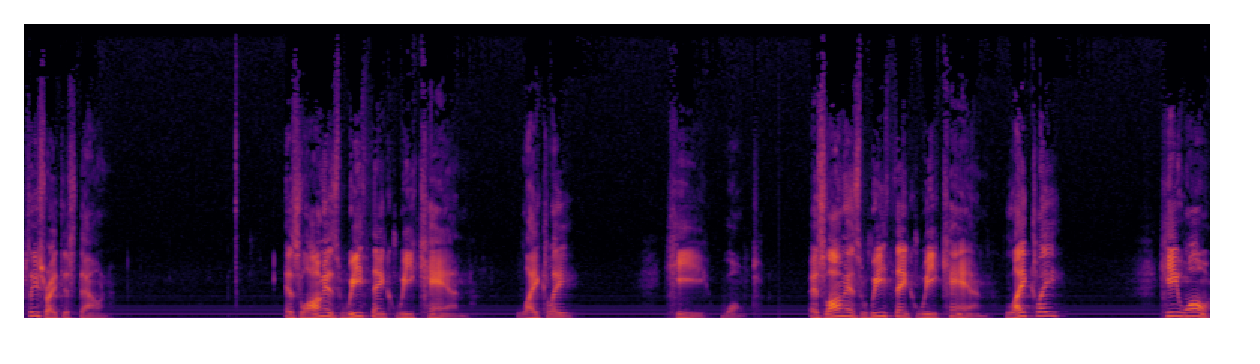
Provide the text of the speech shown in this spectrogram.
please write this down. As long as we think we can, likely he won't. As long as we think we can, likely he won't.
